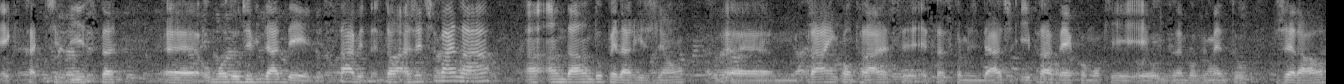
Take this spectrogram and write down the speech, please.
extrativistas, é, o modo de vida deles, sabe? Então a gente vai lá andando pela região é, para encontrar esse, essas comunidades e para ver como que é o desenvolvimento geral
